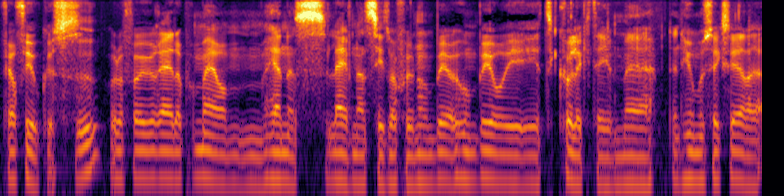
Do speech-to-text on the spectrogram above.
får fokus. Mm. Och då får vi reda på mer om hennes levnadssituation. Hon bor, hon bor i ett kollektiv med den homosexuella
